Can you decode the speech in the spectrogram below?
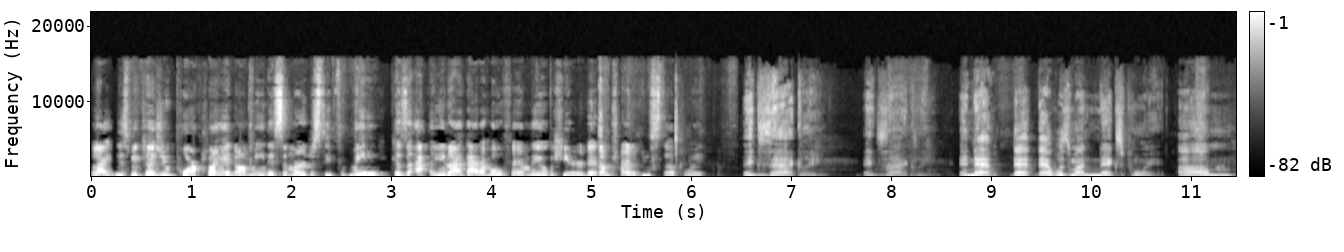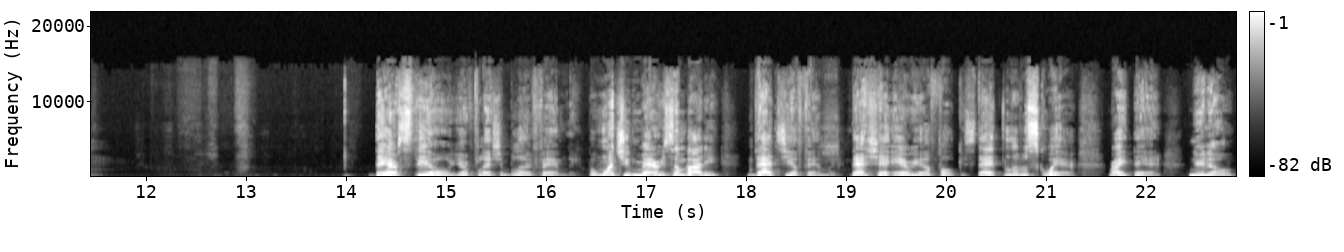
like just because you poor plan don't mean it's emergency for me because I, you know, I got a whole family over here that I'm trying to do stuff with. Exactly, exactly, and that that that was my next point. Um, they're still your flesh and blood family, but once you marry somebody, mm-hmm. That's your family. That's your area of focus. That little square right there. You know,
